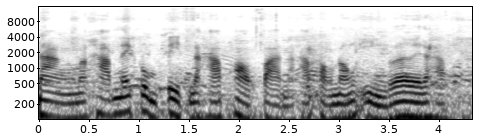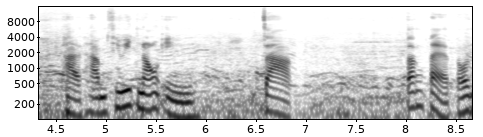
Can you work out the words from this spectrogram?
หนังนะครับในกลุ่มปิดนะครับหอบฝันนะครับของน้องอิงเลยนะครับ ถ่ายทำชีวิตน้องอิงจากตั้งแต่ต้น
